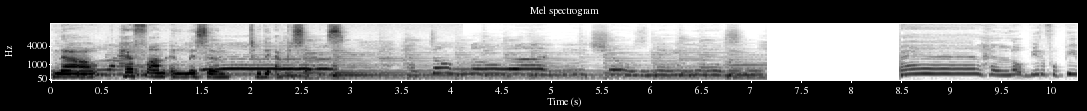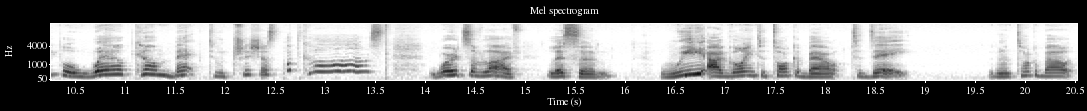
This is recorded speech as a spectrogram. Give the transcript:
Now, have fun and listen to the episodes. Well, hello, beautiful people. Welcome back to Trisha's podcast, Words of Life. Listen, we are going to talk about today, we're going to talk about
